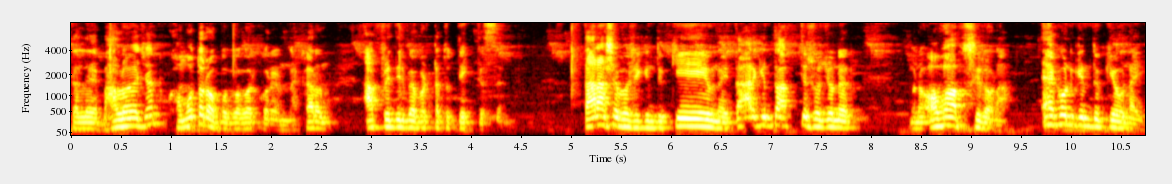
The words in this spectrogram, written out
তাহলে ভালো হয়ে যান, ক্ষমতার অপব্যবহার করেন না। কারণ আফ্রিদির ব্যাপারটা তো দেখতেছেন। তার আশেপাশে কিন্তু কেউ নাই। তার কিন্তু আত্মীয় স্বজনের মানে অভাব ছিল না। এখন কিন্তু কেউ নাই।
